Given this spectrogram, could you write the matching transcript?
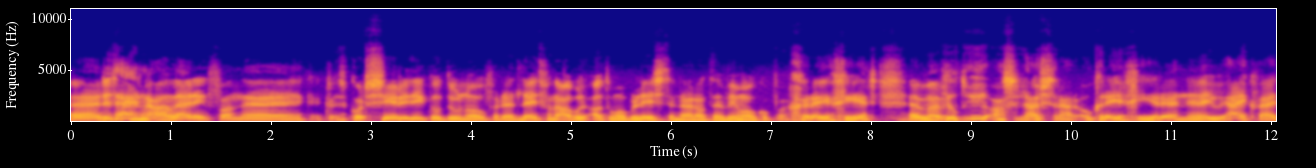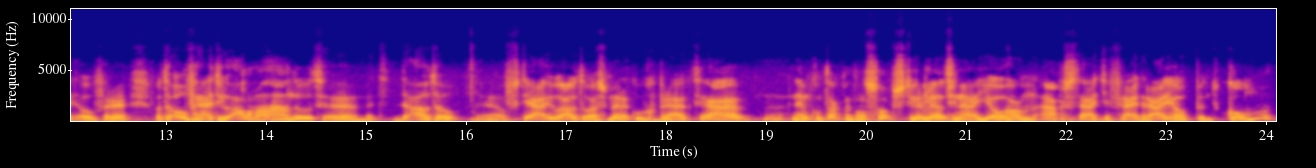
Uh, dit is eigenlijk naar aanleiding van uh, een korte serie die ik wil doen over het leed van de automobilist. En daar had uh, Wim ook op gereageerd. maar wilt u als luisteraar ook reageren en uw ei kwijt over wat de overheid u allemaal aandoet met de auto? of ja, uw auto als melkkoe gebruikt? Ja, neem contact met ons op. Stuur een mailtje naar johanapenstaatje.vrijdradio.com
